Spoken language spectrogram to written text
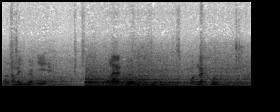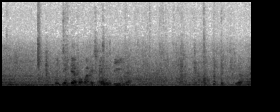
เราทำให้อยู่แบบนี้แรกเลยวนนะวนจริงๆแกบอกว่าให้ใช้มือบี้นะ เพื่อให้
